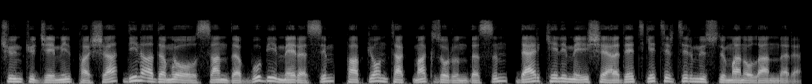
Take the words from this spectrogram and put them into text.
çünkü Cemil Paşa, din adamı olsan da bu bir merasim, papyon takmak zorundasın, der kelime-i şehadet getirtir Müslüman olanlara.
